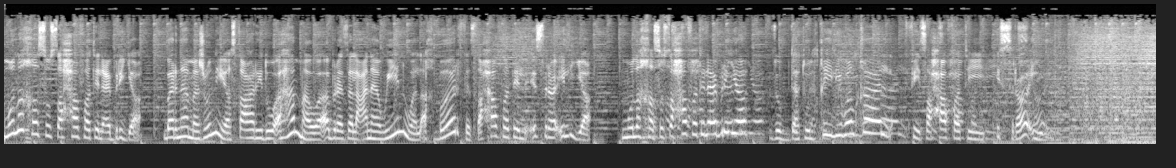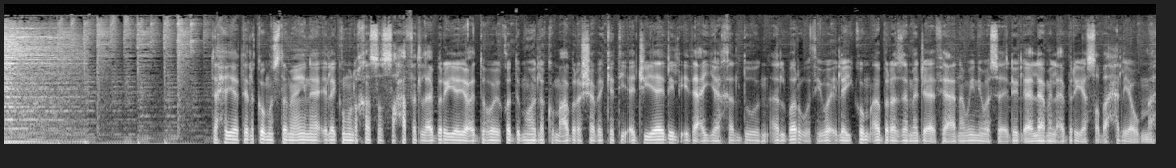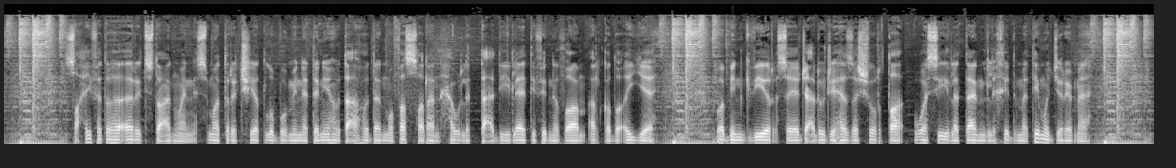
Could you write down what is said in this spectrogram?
ملخص الصحافة العبرية. برنامج يستعرض أهم وأبرز العناوين والأخبار في الصحافة الإسرائيلية. ملخص الصحافة العبرية زبدة القيل والقال في صحافة إسرائيل. تحياتي لكم مستمعينا إليكم ملخص الصحافة العبرية يعده ويقدمه لكم عبر شبكة أجيال الإذاعية خلدون البرغوثي وإليكم أبرز ما جاء في عناوين وسائل الإعلام العبرية صباح اليوم. صحيفة هآرتس تعنون سموتريتش يطلب من نتنياهو تعهدا مفصلا حول التعديلات في النظام القضائي. وبن جفير سيجعل جهاز الشرطة وسيلة لخدمة مجرميه.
